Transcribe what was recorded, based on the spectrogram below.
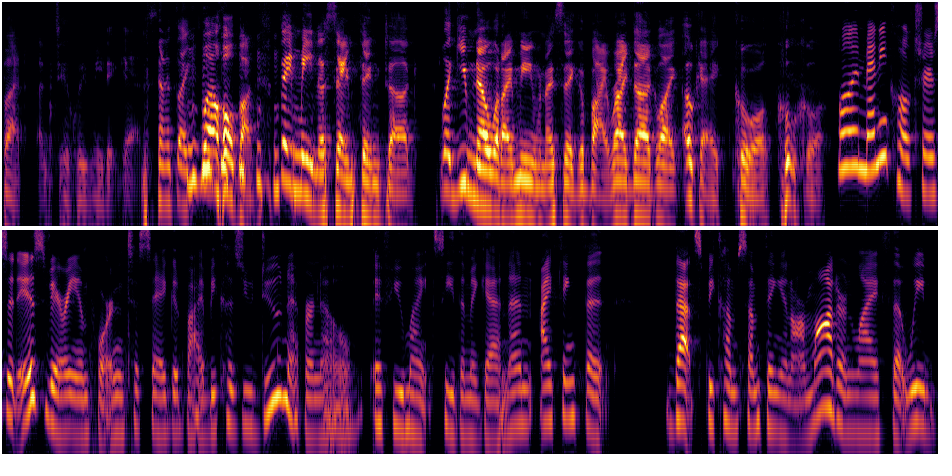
but until we meet again. And it's like well hold on they mean the same thing, Doug. Like you know what I mean when I say goodbye, right, Doug? Like okay, cool, cool, cool. Well, in many cultures, it is very important to say goodbye because you do never know if you might see them again. And I think that that's become something in our modern life that we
